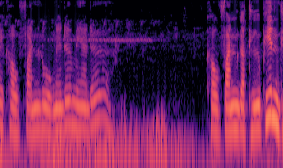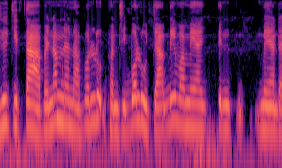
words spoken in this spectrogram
ไปเข้าฟันลูกในเด้อแม่เด้อเข้าฟันก็ถือพินถือกีตาร์ไปนำนั่นล่ะบ่รู้เพิ่นสิบ่รู้จักเดิว่าแม่เป็นแม่ใด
